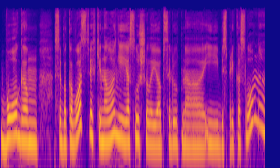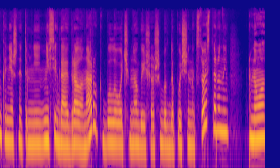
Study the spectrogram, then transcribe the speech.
богом в собаководстве, в кинологии. Я слушала ее абсолютно и беспрекословно. Конечно, это мне не всегда играло на руку. Было очень много еще ошибок допущенных с той стороны. Но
